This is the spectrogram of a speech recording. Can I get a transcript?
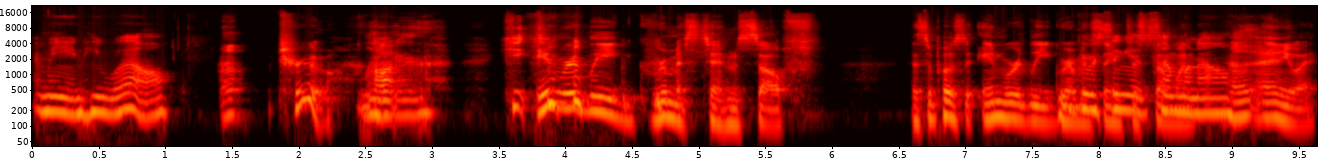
I mean, he will. uh, true. Later. Uh, he inwardly grimaced to himself, as opposed to inwardly grimacing, Grimacing to someone someone, else. Uh, anyway,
